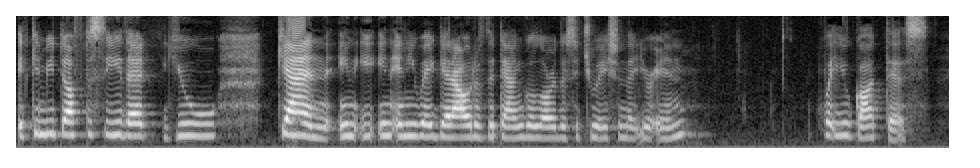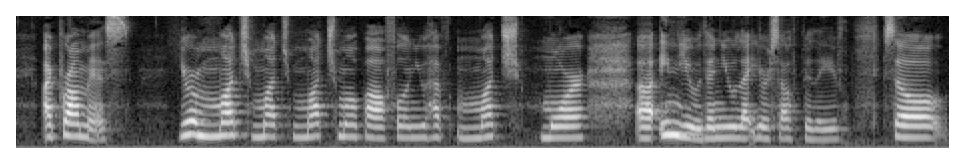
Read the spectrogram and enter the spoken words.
It can be tough to see that you can in in any way get out of the tangle or the situation that you're in. But you got this. I promise. You're much, much, much more powerful and you have much more uh, in you than you let yourself believe. So,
